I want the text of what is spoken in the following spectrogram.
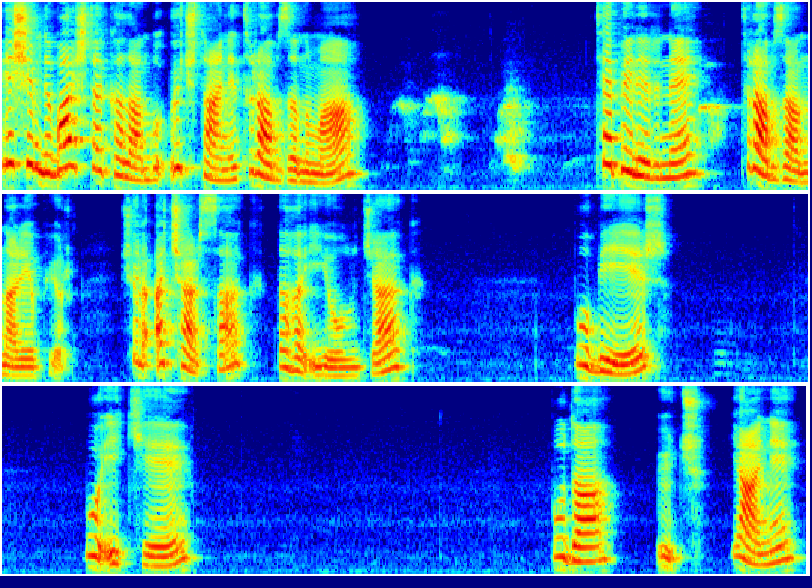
Ve şimdi başta kalan bu 3 tane trabzanıma tepelerine trabzanlar yapıyorum. Şöyle açarsak daha iyi olacak. Bu bir. Bu iki. Bu da üç. Yani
